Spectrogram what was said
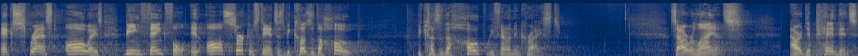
expressed always, being thankful in all circumstances because of the hope because of the hope we found in Christ. So, our reliance, our dependence,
